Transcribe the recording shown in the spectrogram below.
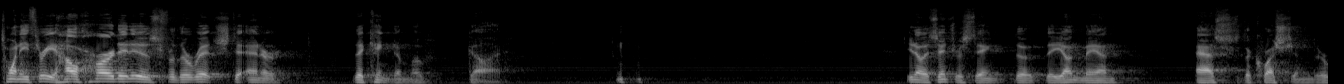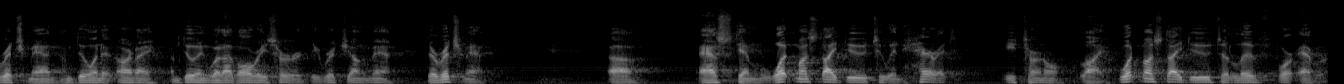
23 how hard it is for the rich to enter the kingdom of God. you know, it's interesting. The, the young man asks the question, the rich man, I'm doing it, aren't I? I'm doing what I've always heard, the rich young man. The rich man uh, asked him, What must I do to inherit eternal life? What must I do to live forever?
